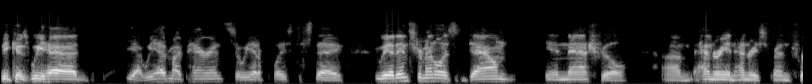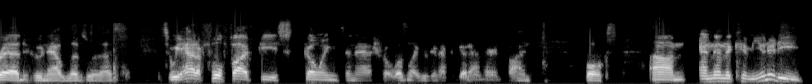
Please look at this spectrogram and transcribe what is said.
because we had yeah we had my parents so we had a place to stay. We had instrumentalists down in nashville um, henry and henry's friend fred who now lives with us. So we had a full five piece going to nashville. It wasn't like we were going to have to go down there and find folks. Um, and then the community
